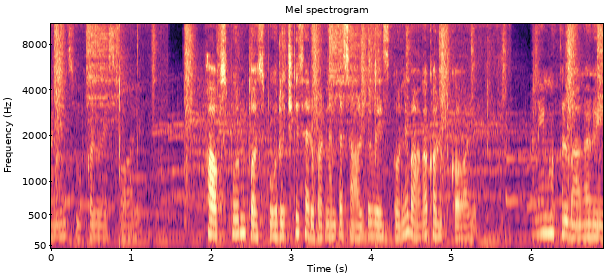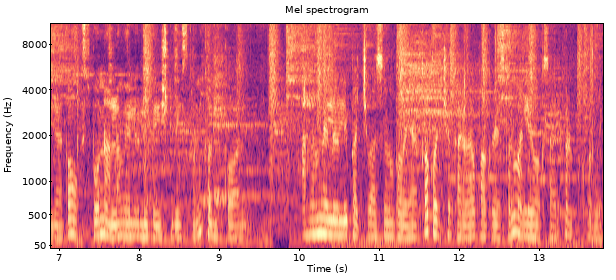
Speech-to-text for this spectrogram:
ఆనియన్స్ ముక్కలు వేసుకోవాలి. హాఫ్ స్పూన్ పసుపు రుచికి సరిపడినంత సాల్ట్ వేసుకొని బాగా కలుపుకోవాలి. ఆనియన్ ముక్కలు బాగా వేగాక ఒక స్పూన్ అల్లం వెల్లుల్లి పేస్ట్ వేసుకొని కలుపుకోవాలి. అల్లం వెల్లుల్లి పచ్చివాసన పోయాక కొంచెం కరివేపాకు వేసుకొని మళ్ళీ ఒకసారి కలుపుకోండి.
